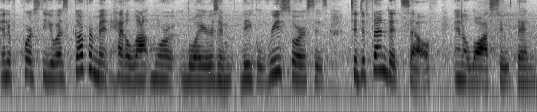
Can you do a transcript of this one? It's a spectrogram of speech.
And of course, the US government had a lot more lawyers and legal resources to defend itself in a lawsuit than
